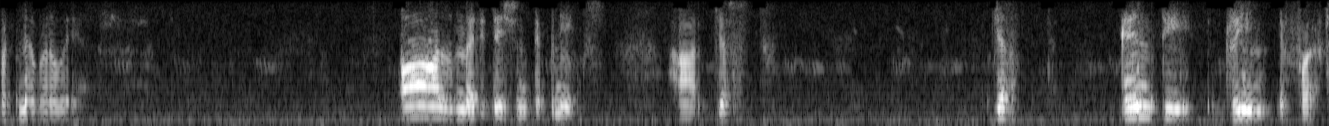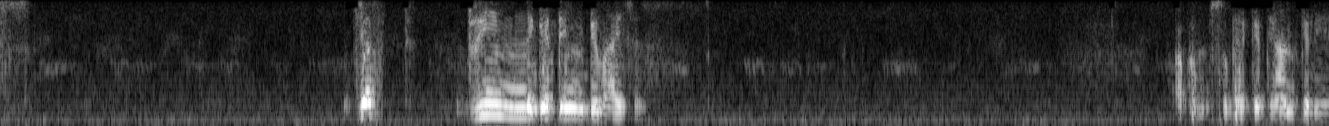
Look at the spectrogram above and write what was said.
but never aware. All meditation techniques are just just anti-dream efforts. Just dream negating devices. अब हम सुबह के ध्यान के लिए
